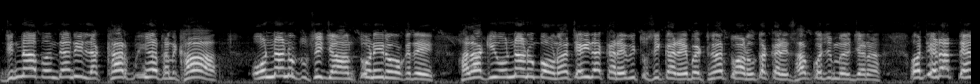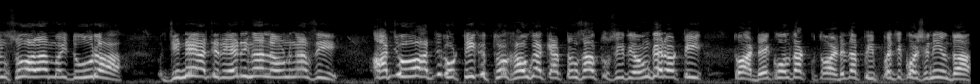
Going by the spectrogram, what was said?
ਜਿਨ੍ਹਾਂ ਬੰਦਿਆਂ ਦੀ ਲੱਖਾਂ ਰੁਪਈਆ ਤਨਖਾਹ ਉਹਨਾਂ ਨੂੰ ਤੁਸੀਂ ਜਾਣ ਤੋਂ ਨਹੀਂ ਰੋਕਦੇ। ਹਾਲਾਂਕਿ ਉਹਨਾਂ ਨੂੰ ਬਾਉਣਾ ਚਾਹੀਦਾ, ਘਰੇ ਵੀ ਤੁਸੀਂ ਘਰੇ ਬੈਠੇ ਹੋ, ਤੁਹਾਨੂੰ ਤਾਂ ਘਰੇ ਸਭ ਕੁਝ ਮਿਲ ਜਾਣਾ। ਉਹ ਜਿਹੜਾ 300 ਵਾਲਾ ਮਜ਼ਦੂਰ ਆ, ਜਿਨੇ ਅੱਜ ਰੇੜੀਆਂ ਲਾਉਣੀਆਂ ਸੀ, ਅੱਜ ਉਹ ਅੱਜ ਰੋਟੀ ਕਿੱਥੋਂ ਖਾਊਗਾ? ਕੈਪਟਨ ਸਾਹਿਬ, ਤੁਸੀਂ ਦਿਓਗੇ ਰੋਟੀ? ਤੁਹਾਡੇ ਕੋਲ ਤਾਂ, ਤੁਹਾਡੇ ਤਾਂ ਪੀਪੇ 'ਚ ਕੁਝ ਨਹੀਂ ਹੁੰਦਾ।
